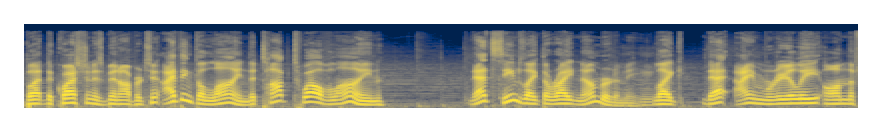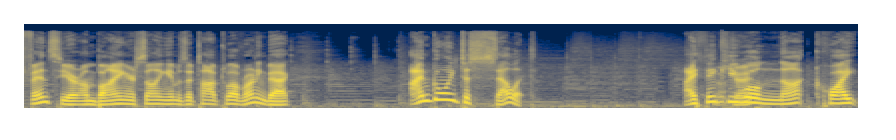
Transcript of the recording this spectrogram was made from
But the question has been opportunity. I think the line, the top 12 line, that seems like the right number to me. Mm-hmm. Like that I'm really on the fence here. I'm buying or selling him as a top 12 running back. I'm going to sell it. I think he will not quite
